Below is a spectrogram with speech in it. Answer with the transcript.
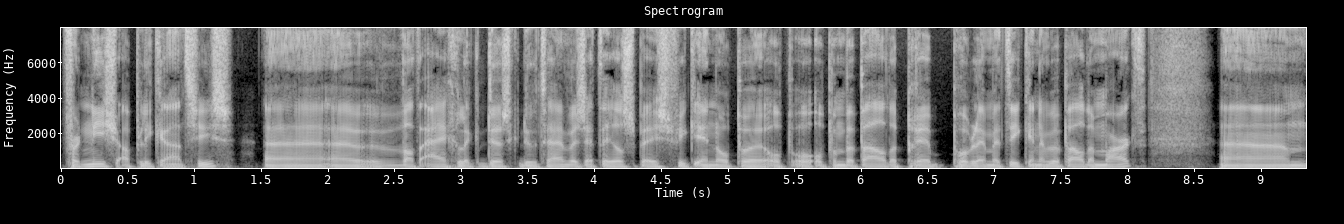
voor niche applicaties. Uh, wat eigenlijk Dusk doet. Hè. We zetten heel specifiek in op, op, op een bepaalde problematiek in een bepaalde markt. Um,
